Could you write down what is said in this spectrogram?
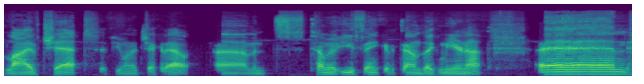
live chat if you want to check it out um, and tell me what you think, if it sounds like me or not. And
